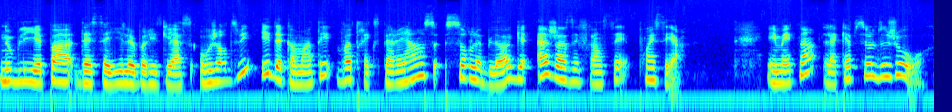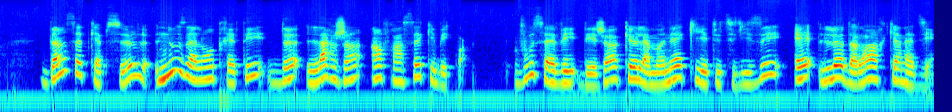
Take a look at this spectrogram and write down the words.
N'oubliez pas d'essayer le brise-glace aujourd'hui et de commenter votre expérience sur le blog à Et maintenant, la capsule du jour. Dans cette capsule, nous allons traiter de l'argent en français québécois. Vous savez déjà que la monnaie qui est utilisée est le dollar canadien,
